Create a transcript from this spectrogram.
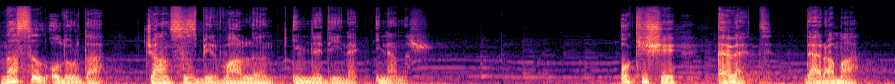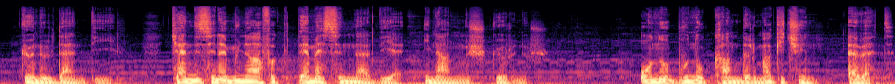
nasıl olur da cansız bir varlığın inlediğine inanır? O kişi evet der ama gönülden değil, kendisine münafık demesinler diye inanmış görünür. Onu bunu kandırmak için evet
